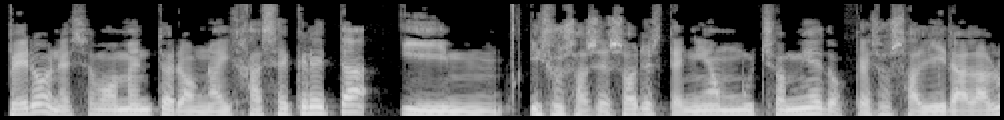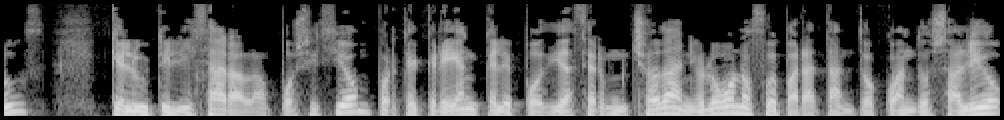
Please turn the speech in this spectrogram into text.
Pero en ese momento era una hija secreta y, sus asesores tenían mucho miedo que eso saliera a la luz, que lo utilizara la oposición porque creían que le podía hacer mucho daño. Luego no fue para tanto. Cuando salió,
